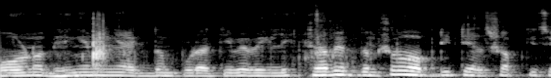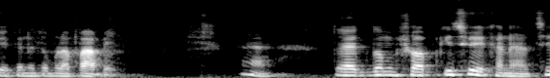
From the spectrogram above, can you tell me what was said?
বর্ণ ভেঙে ভেঙে একদম পুরো কীভাবে লিখতে হবে, একদম সব ডিটেলস সব কিছু এখানে তোমরা পাবে। হ্যাঁ তো একদম সব কিছু এখানে আছে।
